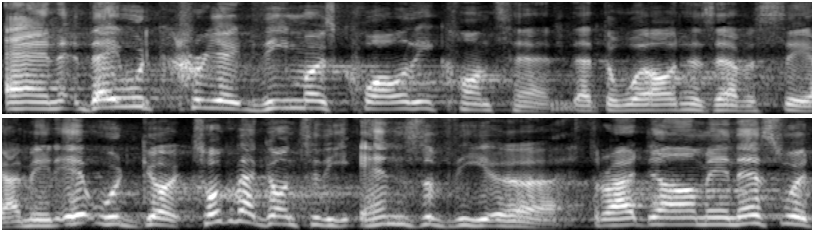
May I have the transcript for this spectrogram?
and they would create the most quality content that the world has ever seen. I mean, it would go, talk about going to the ends of the earth, right? I mean, this would,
